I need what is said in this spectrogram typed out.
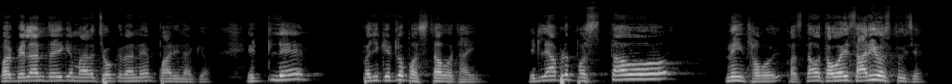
પણ પહેલાં થઈ કે મારા છોકરાને ફાડી નાખ્યો. એટલે પછી કેટલો પસ્તાવો થાય. એટલે આપણે પસ્તાવો નહીં થવો, પસ્તાવો થવો એ સારી વસ્તુ છે.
